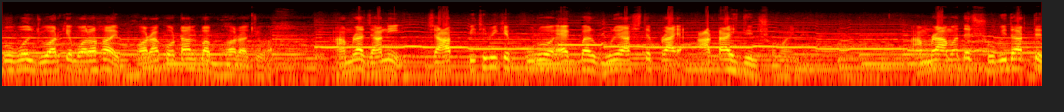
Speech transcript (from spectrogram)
প্রবল জোয়ারকে বলা হয় ভরা কোটাল বা ভরা জোয়ার। আমরা জানি, চাঁদ পৃথিবীকে পুরো একবার ঘুরে আসতে প্রায় আটাশ দিন সময় নেয়। আমরা আমাদের সুবিধার্থে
